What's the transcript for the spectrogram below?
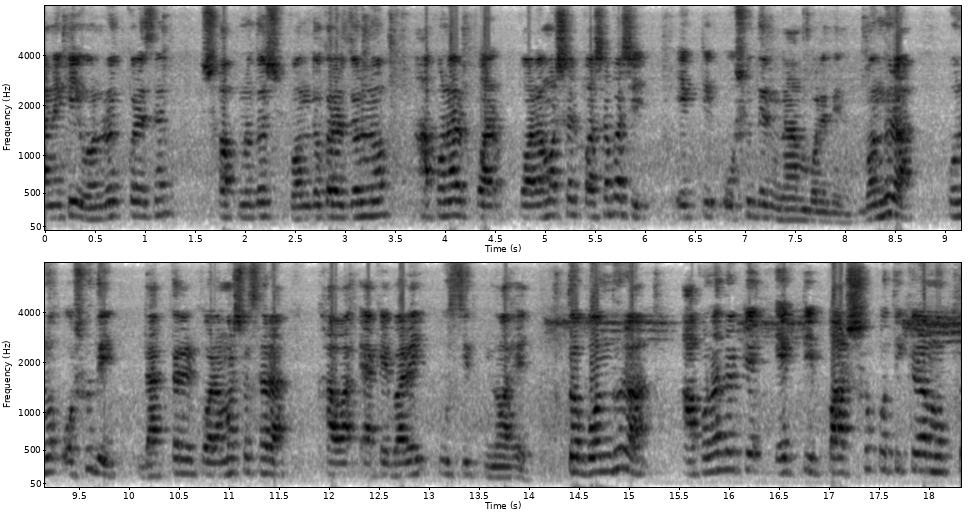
অনেকেই অনুরোধ করেছেন স্বপ্নদোষ বন্ধ করার জন্য। আপনার পরামর্শের পাশাপাশি একটি ওষুধের নাম বলে দিন। বন্ধুরা, কোনো ওষুধই ডাক্তারের পরামর্শ ছাড়া খাওয়া একেবারেই উচিত নহে। তো বন্ধুরা, আপনাদেরকে একটি পার্শ্ব প্রতিক্রিয়া মুক্ত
